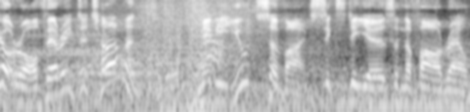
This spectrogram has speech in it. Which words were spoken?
You're all very determined. Maybe you'd survive 60 years in the far realm.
